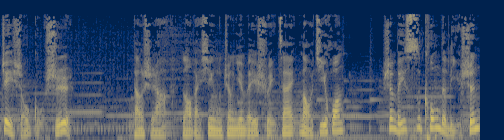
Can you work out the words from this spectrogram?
这首古诗。当时啊，老百姓正因为水灾闹饥荒，身为司空的李绅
